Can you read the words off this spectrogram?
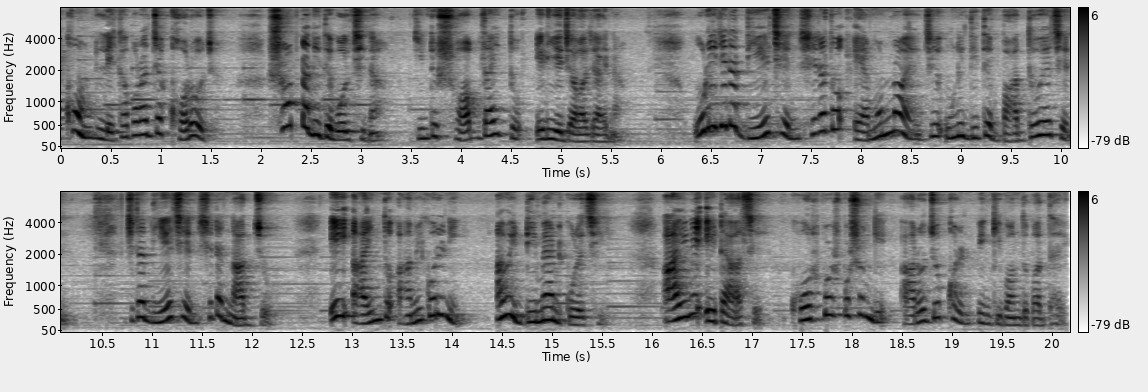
এখন লেখাপড়ার যা খরচ, সবটা দিতে বলছি না, কিন্তু সব দায়িত্ব এড়িয়ে যাওয়া যায় না। উনি যেটা দিয়েছেন সেটা তো এমন নয় যে উনি দিতে বাধ্য হয়েছেন। যেটা দিয়েছেন সেটা ন্যায্য। এই আইন তো আমি করিনি, আমি ডিম্যান্ড করেছি। আইনে এটা আছে, খোরপোশ প্রসঙ্গে আরও যোগ করেন পিঙ্কি বন্দ্যোপাধ্যায়।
